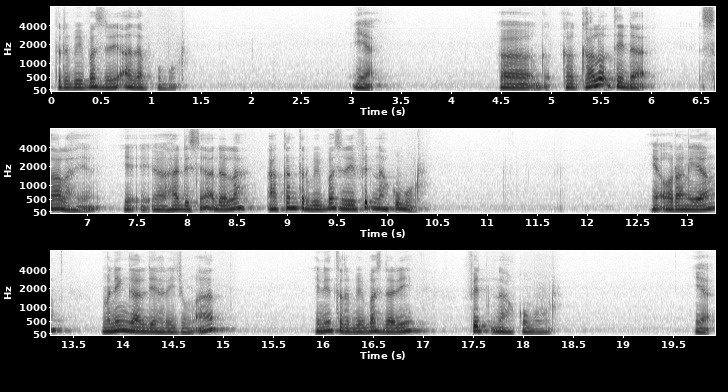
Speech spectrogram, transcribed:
terbebas dari azab kubur. Iya. uh, kalau tidak salah ya, ya, ya, hadisnya adalah akan terbebas dari fitnah kubur. Ya orang yang meninggal di hari Jumat ini terbebas dari fitnah kubur. Ya,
